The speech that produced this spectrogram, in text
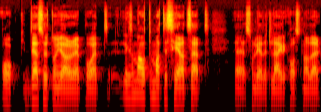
och dessutom göra det på ett liksom automatiserat sätt eh, som leder till lägre kostnader.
